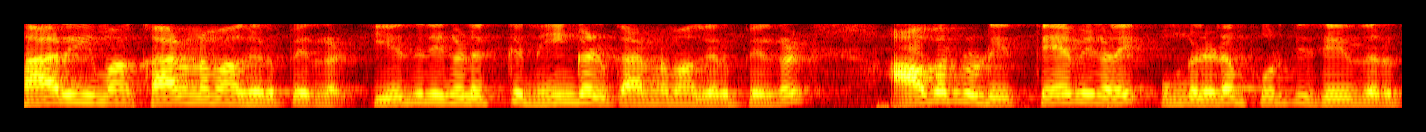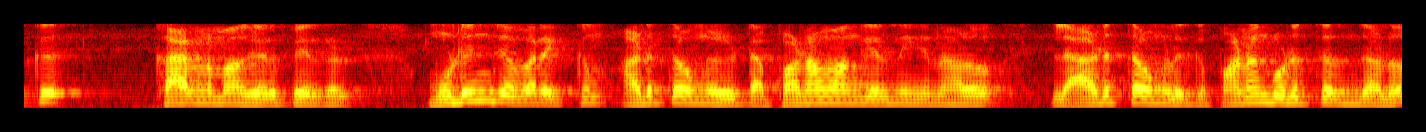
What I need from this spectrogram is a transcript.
காரியமாக காரணமாக இருப்பீர்கள். எதிரிகளுக்கு நீங்கள் காரணமாக இருப்பீர்கள். அவர்களுடைய தேவைகளை உங்களிடம் பூர்த்தி செய்வதற்கு காரணமாக இருப்பீர்கள். முடிஞ்ச வரைக்கும் அடுத்தவங்கக்கிட்ட பணம் வாங்கியிருந்தீங்கனாலோ இல்லை அடுத்தவங்களுக்கு பணம் கொடுத்துருந்தாலோ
